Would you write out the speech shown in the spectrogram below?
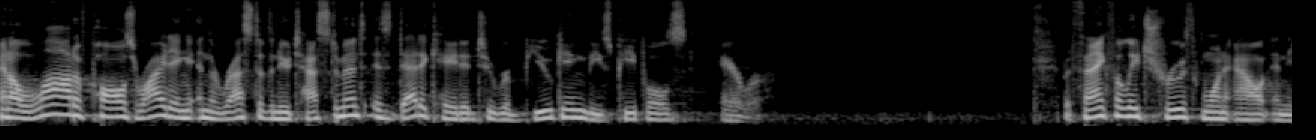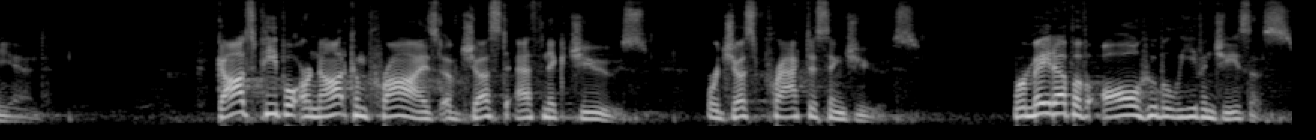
And a lot of Paul's writing in the rest of the New Testament is dedicated to rebuking these people's error. But thankfully, truth won out in the end. God's people are not comprised of just ethnic Jews or just practicing Jews. We're made up of all who believe in Jesus.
